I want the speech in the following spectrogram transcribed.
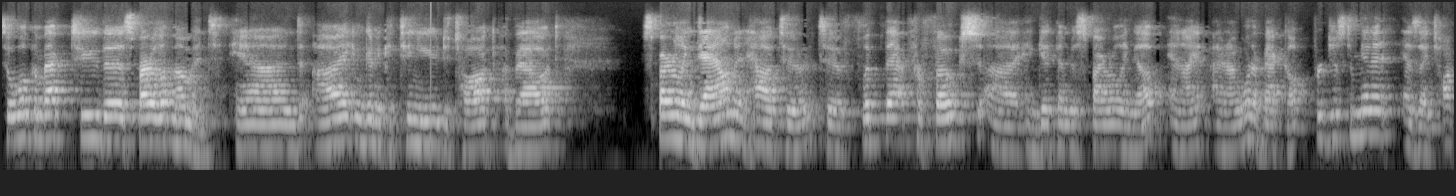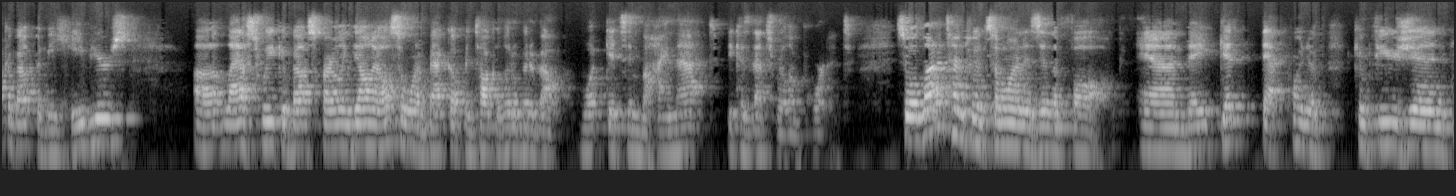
So welcome back to the Spiral Up Moment. And I am going to continue to talk about spiraling down and how to, to flip that for folks uh, and get them to spiraling up. And I, and I want to back up for just a minute as I talk about the behaviors uh, last week about spiraling down. I also want to back up and talk a little bit about what gets in behind that because that's real important. So a lot of times when someone is in the fog, and they get that point of confusion,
